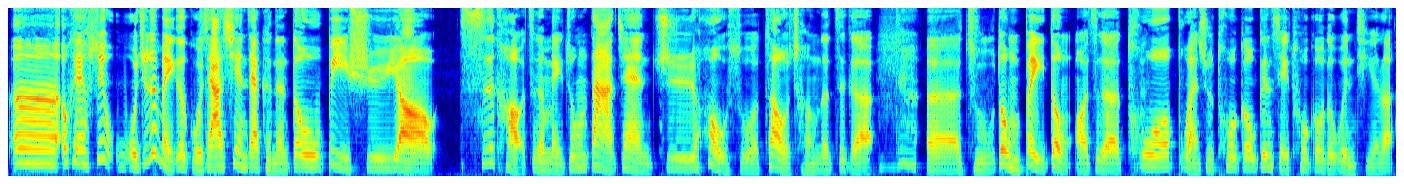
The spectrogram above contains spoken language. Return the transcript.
嗯，OK，所以我觉得每个国家现在可能都必须要。思考这个美中大战之后所造成的这个呃主动被动哦，这个脱不管是脱钩跟谁脱钩的问题了。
